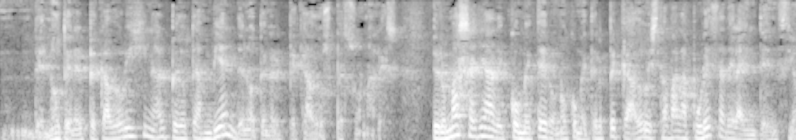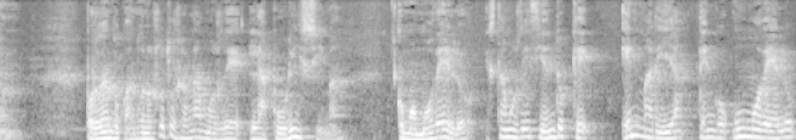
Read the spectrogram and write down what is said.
de no tener pecado original, pero también de no tener pecados personales. Pero más allá de cometer o no cometer pecado estaba la pureza de la intención. Por lo tanto, cuando nosotros hablamos de la purísima como modelo, estamos diciendo que en María tengo un modelo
